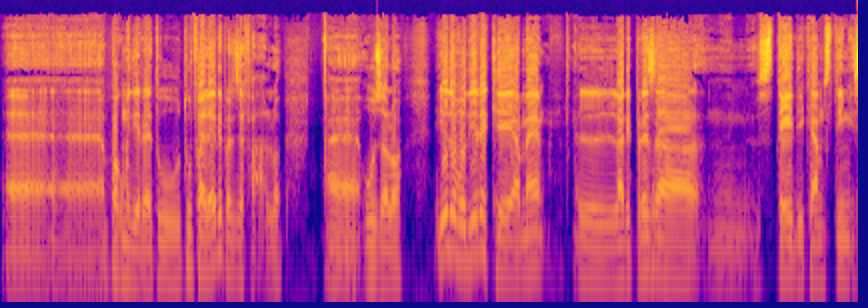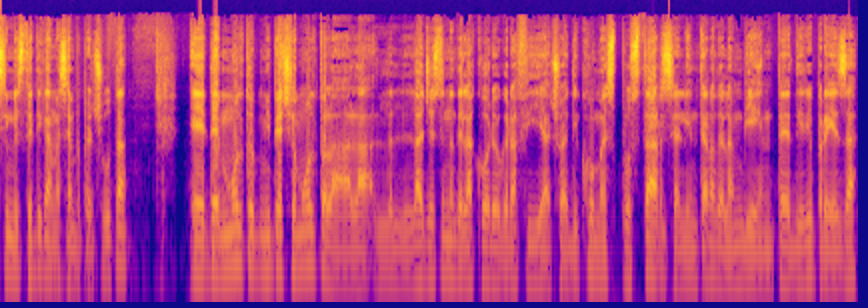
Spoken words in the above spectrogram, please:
eh, un po' come dire tu, tu fai le riprese fallo. Eh, usalo. Io devo dire che a me la ripresa Steadicam, simil Steadicam mi è sempre piaciuta ed è molto, mi piace molto la, la, la, gestione della coreografia, cioè di come spostarsi all'interno dell'ambiente di ripresa,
